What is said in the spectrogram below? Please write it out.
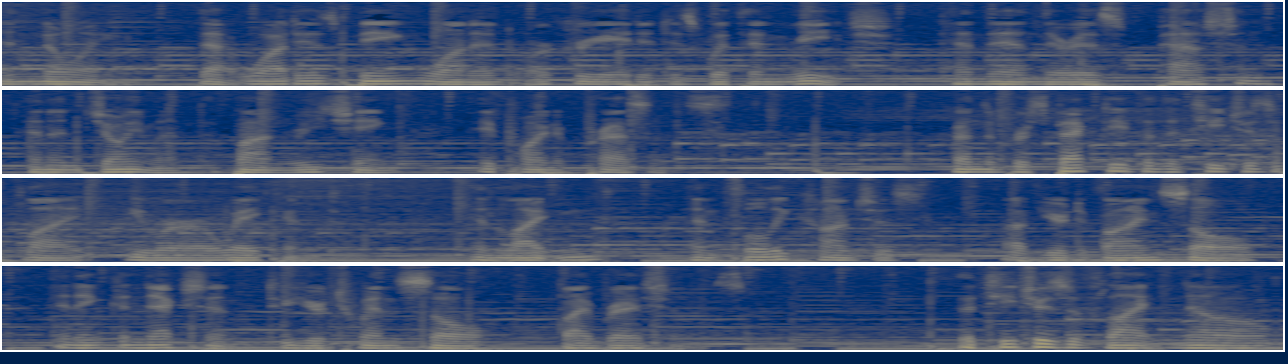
and knowing that what is being wanted or created is within reach, and then there is passion and enjoyment upon reaching a point of presence. From the perspective of the teachers of light, you are awakened, enlightened, and fully conscious of your divine soul and in connection to your twin soul vibrations. The teachers of light know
